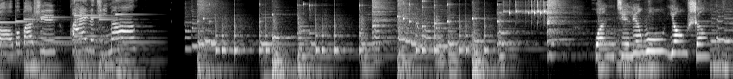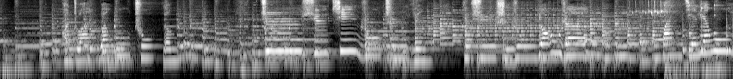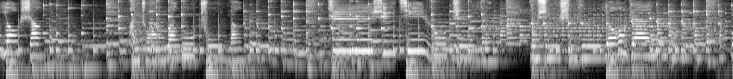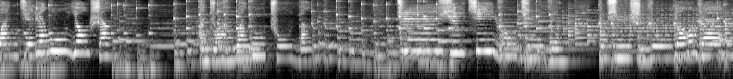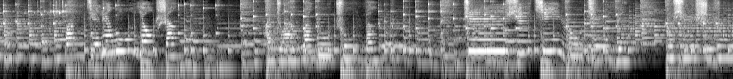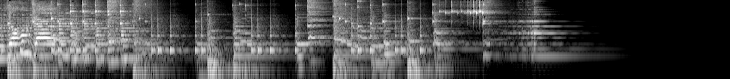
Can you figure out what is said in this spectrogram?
宝宝巴士快乐启蒙。缓解练无有声，缓转万物出冷。只需其如之应，如虚实如有人。有声，缓转万物出冷。秩序其如之应，如虚实如有人。缓解练无有声，缓转万物出冷。秩序其如之应，如虚实如转弯无处能。知须其如之应如虚实如有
